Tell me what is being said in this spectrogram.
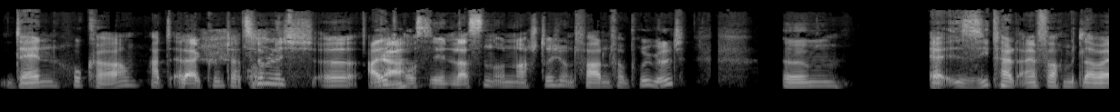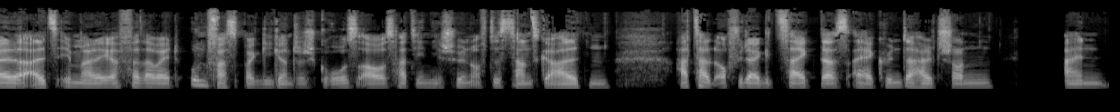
Dan Hooker hat Ella Günther ziemlich äh, alt ja. aussehen lassen und nach Strich und Faden verprügelt. Ähm, er sieht halt einfach mittlerweile als ehemaliger Featherweight unfassbar gigantisch groß aus, hat ihn hier schön auf Distanz gehalten, hat halt auch wieder gezeigt, dass Ayaquinta halt schon ein,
